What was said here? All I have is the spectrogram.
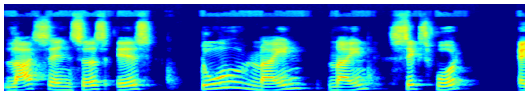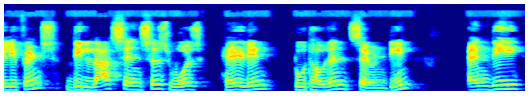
last census is 29964 elephants. The last census was held in 2017 and the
